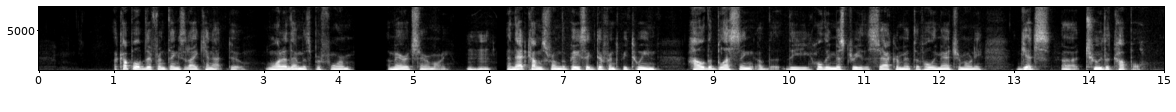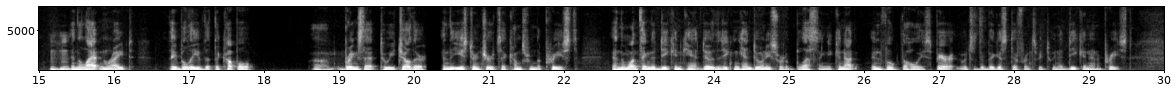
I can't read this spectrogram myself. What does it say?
a couple of different things that I cannot do. One of them is perform a marriage ceremony. Mm-hmm. And that comes from the basic difference between how the blessing of the, the holy mystery, the sacrament of holy matrimony, gets uh, to the couple. Mm-hmm. In the Latin Rite, they believe that the couple uh, brings that to each other. In the Eastern Church, that comes from the priest. And the one thing the deacon can't do, the deacon can't do any sort of blessing. He cannot invoke the Holy Spirit, which is the biggest difference between a deacon and a priest.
